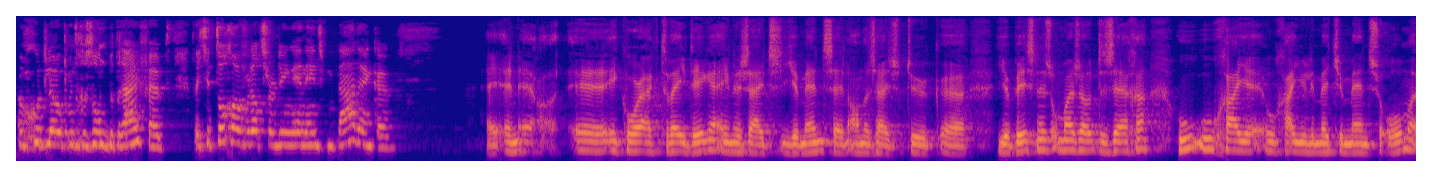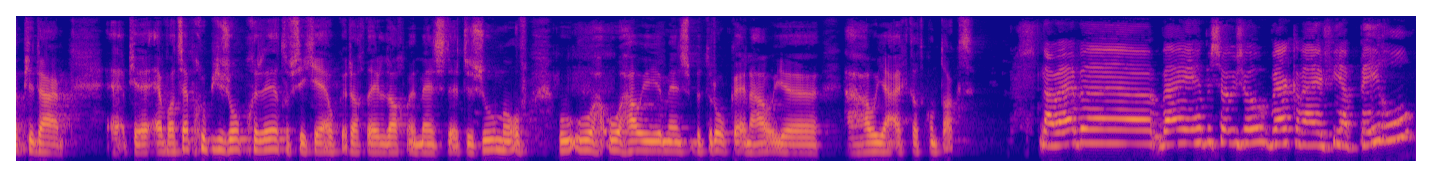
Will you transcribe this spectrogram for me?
een goed lopend gezond bedrijf hebt, dat je toch over dat soort dingen ineens moet nadenken. Hey, en uh, ik hoor eigenlijk twee dingen. Enerzijds je mensen en anderzijds natuurlijk uh, je business, om maar zo te zeggen. Hoe, hoe, ga je, hoe gaan jullie met je mensen om? Heb je daar heb je WhatsApp groepjes opgezet? Of zit je elke dag de hele dag met mensen te zoomen? Of hoe, hoe, hoe hou je je mensen betrokken en hou je, hou je eigenlijk dat contact? Nou, wij hebben, wij hebben sowieso werken wij via payroll.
